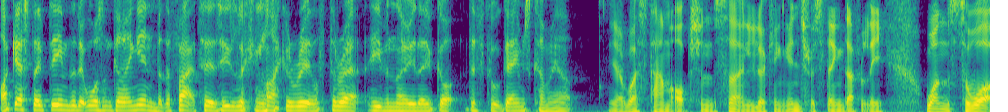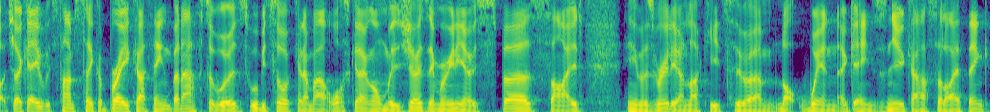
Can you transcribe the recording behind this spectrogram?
I guess they've deemed that it wasn't going in, but the fact is he's looking like a real threat, even though they've got difficult games coming up yeah, West Ham options certainly looking interesting. Definitely ones to watch. Okay, it's time to take a break, I think, but afterwards we'll be talking about what's going on with Jose Mourinho's Spurs side. He was really unlucky to um, not win against Newcastle, I think.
